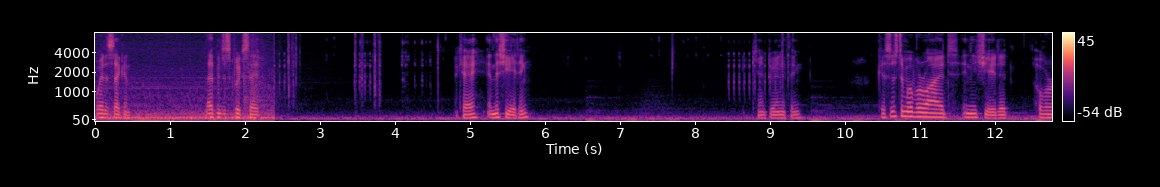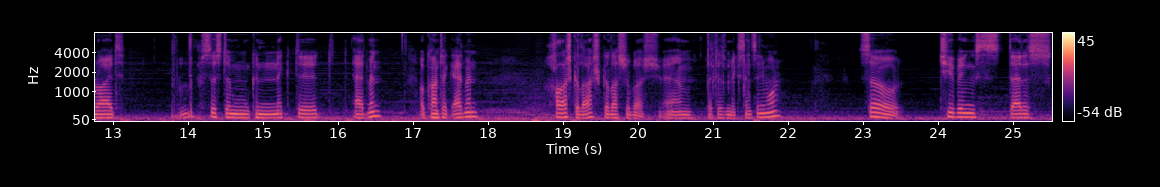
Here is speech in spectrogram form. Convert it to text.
Wait a second. Let me just quick save. Okay, initiating. Can't do anything. Okay, system override initiated. Override system connected admin or contact admin. Halash galash galash. Um, that doesn't make sense anymore. So, tubing status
